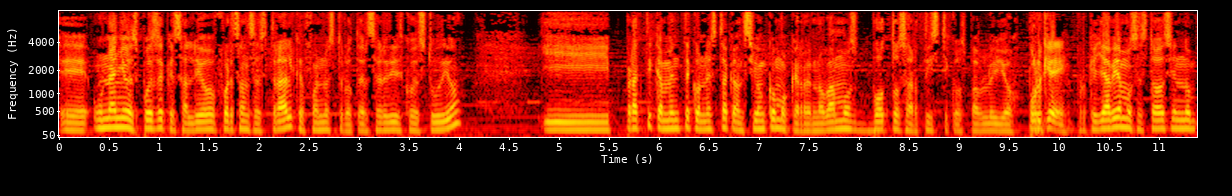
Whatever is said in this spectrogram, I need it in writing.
eh, un año después de que salió Fuerza Ancestral, que fue nuestro tercer disco de estudio. Y prácticamente con esta canción como que renovamos votos artísticos, Pablo y yo. ¿Por qué? Porque ya habíamos estado haciendo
